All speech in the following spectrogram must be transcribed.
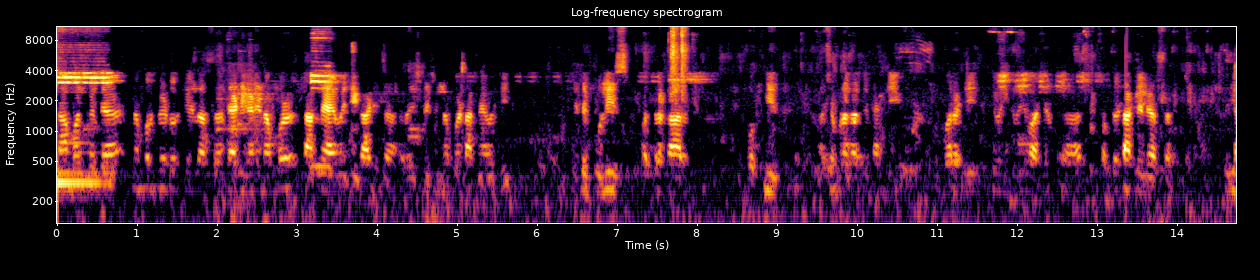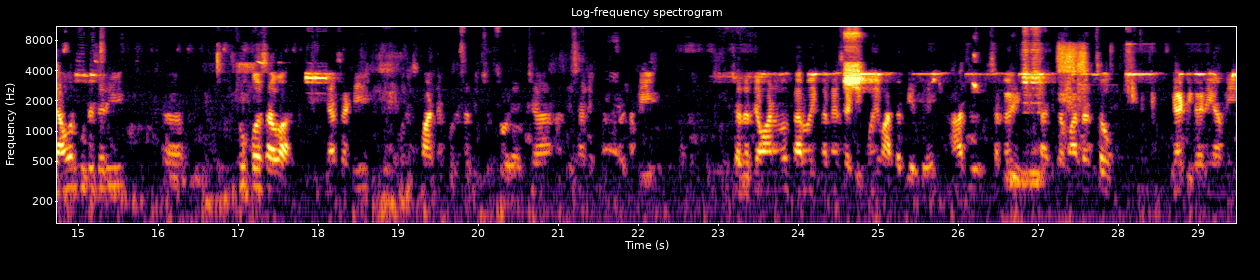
नामांकन त्या नंबर प्लेटवर केलेलं असतं. त्या ठिकाणी नंबर टाकण्याऐवजी गाडीचा रजिस्ट्रेशन नंबर टाकण्याऐवजी तिथे पोलीस पत्रकार वकील अशा प्रकारचे त्यांनी मराठी किंवा इंग्रजी भाषेत शब्द टाकलेले असतात. तर यावर कुठेतरी खूप असावा. यासाठी पोलीस मान्य पोलीस अधीक्षक यांच्या आदेशाने आम्ही सदरच्या वाहनावर कारवाई करण्यासाठी मोहीम हातात घेतली आज सकाळी राधिका माता चौक या ठिकाणी आम्ही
